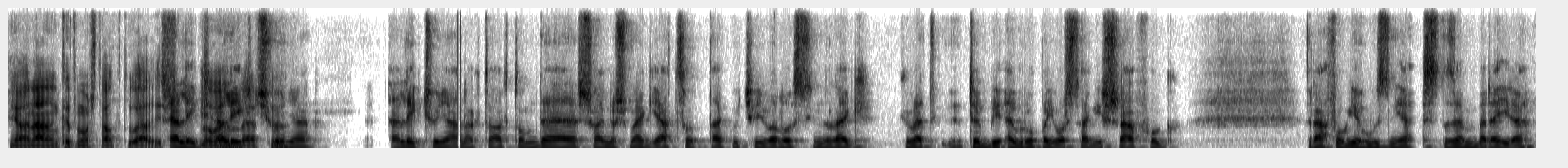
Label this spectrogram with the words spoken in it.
ja, nálunk ez most aktuális. Elég, elég, csúnyán, elég csúnyának tartom, de sajnos megjátszották, úgyhogy valószínűleg követ, többi európai ország is rá, fog, rá fogja húzni ezt az embereire.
